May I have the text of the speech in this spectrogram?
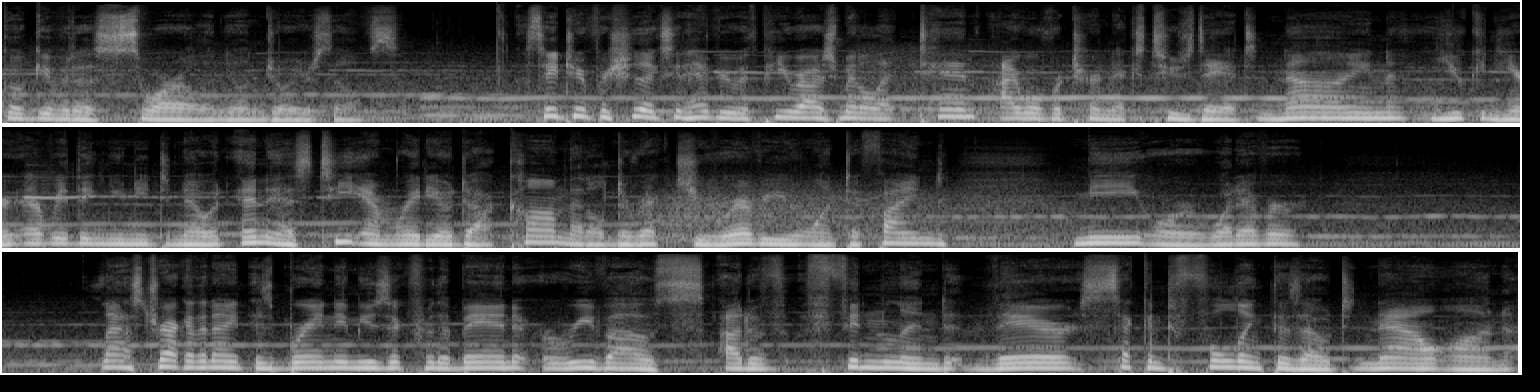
go give it a swirl and you'll enjoy yourselves. Stay tuned for She Likes It Heavy with P. Raj Metal at 10. I will return next Tuesday at 9. You can hear everything you need to know at nstmradio.com. That'll direct you wherever you want to find me or whatever. Last track of the night is brand new music from the band Rivaus out of Finland. Their second full length is out now on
